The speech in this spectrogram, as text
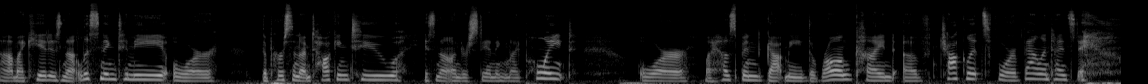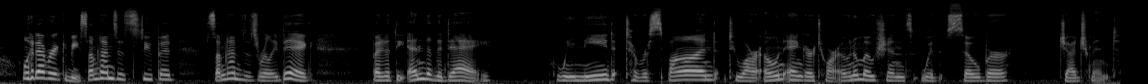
uh, my kid is not listening to me or the person I'm talking to is not understanding my point, or my husband got me the wrong kind of chocolates for Valentine's Day, whatever it could be. Sometimes it's stupid, sometimes it's really big, but at the end of the day, we need to respond to our own anger, to our own emotions with sober judgment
